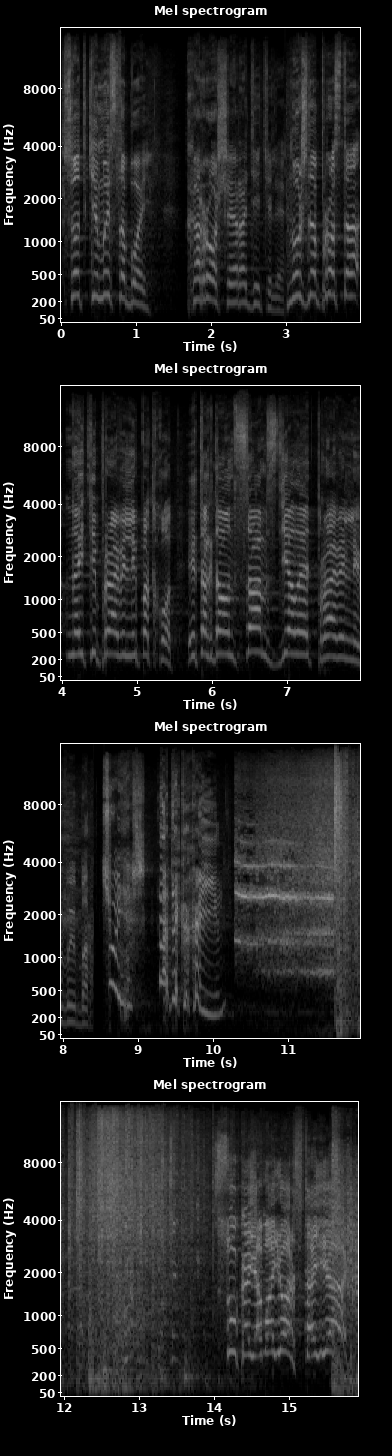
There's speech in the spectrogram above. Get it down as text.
все-таки мы с тобой хорошие родители. Нужно просто найти правильный подход, и тогда он сам сделает правильный выбор. Чуєш? А де кокаїн? Сука, я майор, стоять!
